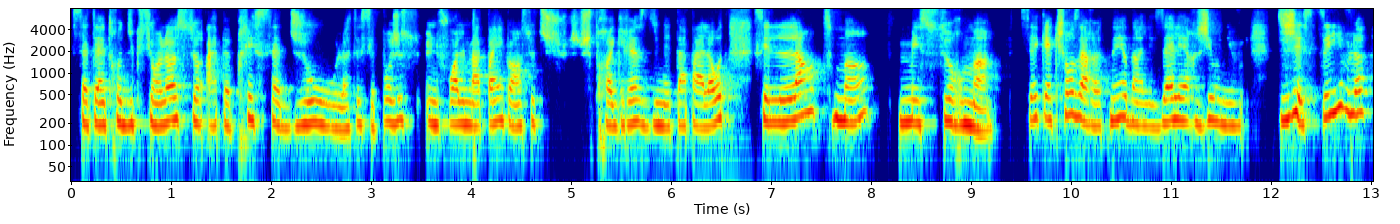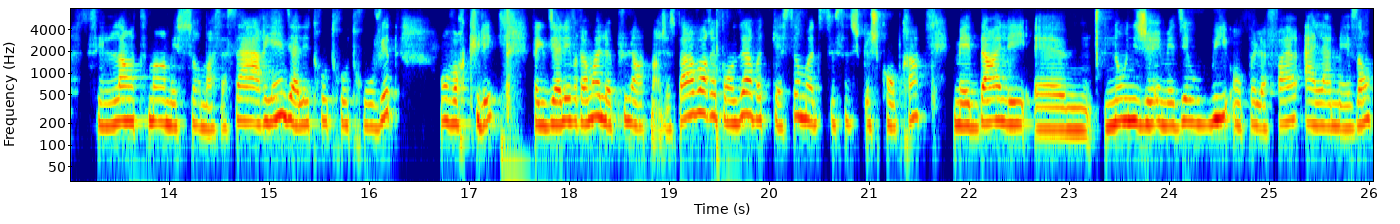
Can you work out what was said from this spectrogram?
cette introduction-là sur à peu près sept jours. Ce n'est pas juste une fois le matin, puis ensuite, je progresse d'une étape à l'autre. C'est lentement, mais sûrement. S'il y a quelque chose à retenir dans les allergies au niveau digestives, c'est lentement mais sûrement. Ça ne sert à rien d'y aller trop, trop, trop vite. On va reculer. Fait que d'y aller vraiment le plus lentement. J'espère avoir répondu à votre question. Moi, c'est ça que je comprends. Mais dans les euh, non-IgE immédiats, oui, on peut le faire à la maison,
